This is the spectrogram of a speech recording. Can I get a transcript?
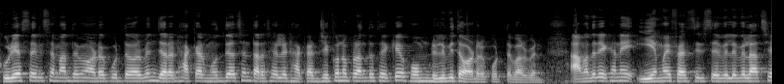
কুরিয়ার সার্ভিসের মাধ্যমে অর্ডার করতে পারবেন। যারা ঢাকার মধ্যে আছেন, তারা চাইলে ঢাকার যে কোনো প্রান্ত থেকে হোম ডেলিভারিতে অর্ডার করতে পারবেন। আমাদের এখানে ইএমআই ফ্যাসিলিটিস অ্যাভেলেবেল আছে।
